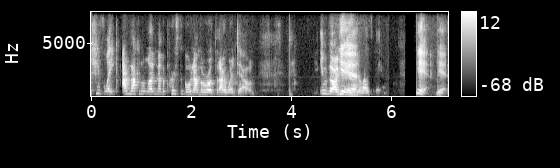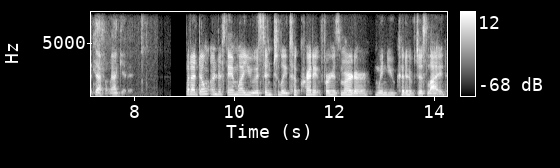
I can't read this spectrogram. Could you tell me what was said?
she's like, I'm not gonna let another person go down the road that I went down. Even though I just Yeah. killed her husband. yeah, yeah, definitely. I get it. But I don't understand why you essentially took credit for his murder when you could have just lied.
